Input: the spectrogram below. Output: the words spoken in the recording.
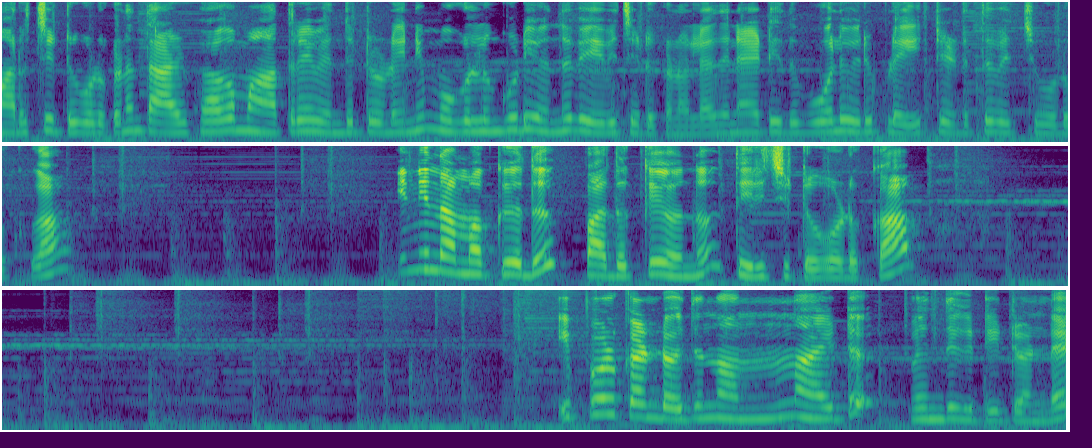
മറിച്ചിട്ട് കൊടുക്കണം. താഴ്ഭാഗം മാത്രമേ വെന്തിട്ടുള്ളൂ. ഇനി മുകളിലും കൂടി ഒന്ന് വേവിച്ചെടുക്കണമല്ലോ. അതിനായിട്ട് ഇതുപോലെ ഒരു പ്ലേറ്റ് എടുത്ത് വെച്ച് കൊടുക്കുക. ഇനി നമുക്കിത് പതുക്കെ ഒന്ന് തിരിച്ചിട്ട് കൊടുക്കാം. ഇപ്പോൾ കണ്ടോ ഇത് നന്നായിട്ട് വെന്ത് കിട്ടിയിട്ടുണ്ട്.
